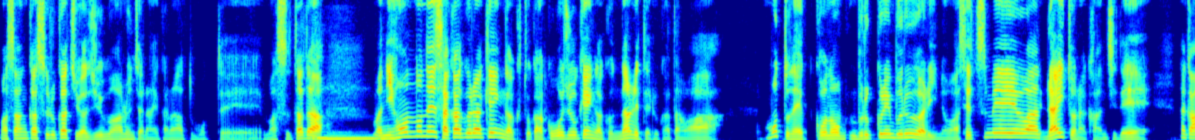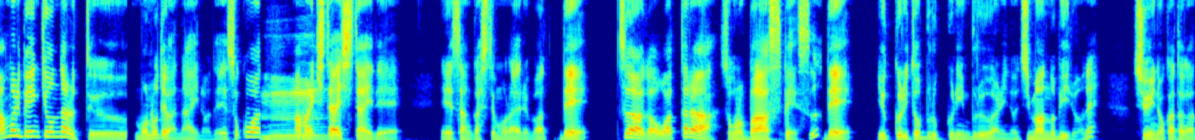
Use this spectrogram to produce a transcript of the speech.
まあ、参加する価値は十分あるんじゃないかなと思ってます。ただ、うんまあ、日本のね、酒蔵見学とか工場見学に慣れてる方は、もっとね、このブルックリンブルーワリーのは説明はライトな感じで、なんかあんまり勉強になるっていうものではないので、そこはああまり期待しないで、えー参加してもらえれば。で、ツアーが終わったら、そこのバースペースで、ゆっくりとブルックリンブルーワリーの自慢のビールをね、周囲の方々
